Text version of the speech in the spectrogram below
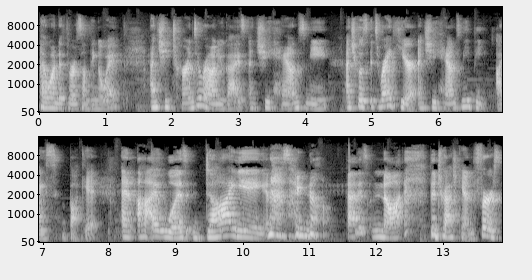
I wanted to throw something away. And she turns around, you guys, and she hands me, and she goes, it's right here. And she hands me the ice bucket. And I was dying. And I was like, no, that is not the trash can. First,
